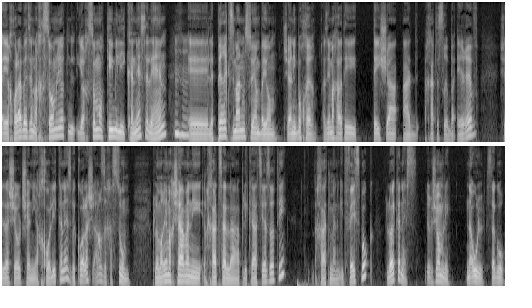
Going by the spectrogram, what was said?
יכולה בעצם לחסום, להיות, לחסום אותי מלהיכנס אליהן מהמם. אה, לפרק זמן מסוים ביום שאני בוחר. אז אם בחרתי 9 עד 11 בערב, שזה השעות שאני יכול להיכנס, וכל השאר זה חסום. כלומר, אם עכשיו אני אלחץ על האפליקציה הזאתי, אחת מהנגיד פייסבוק, לא ייכנס, ירשום לי, נעול, סגור.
